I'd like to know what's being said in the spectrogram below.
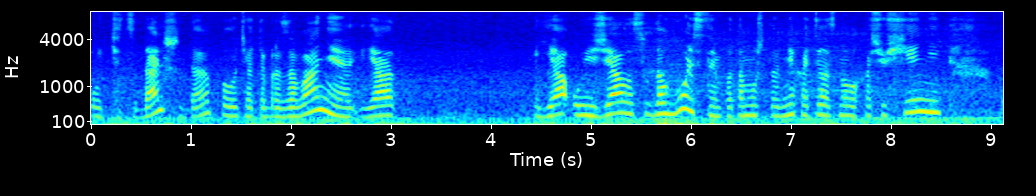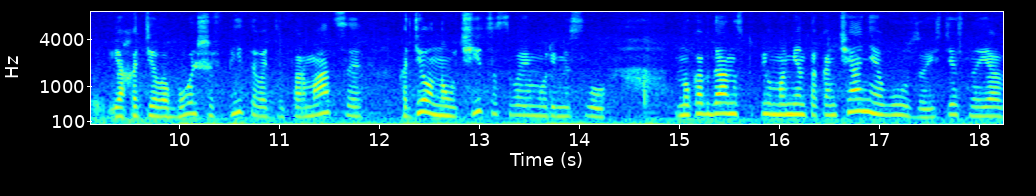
учиться дальше, да, получать образование. Я, я уезжала с удовольствием, потому что мне хотелось новых ощущений, я хотела больше впитывать информации, хотела научиться своему ремеслу. Но когда наступил момент окончания вуза, естественно, я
